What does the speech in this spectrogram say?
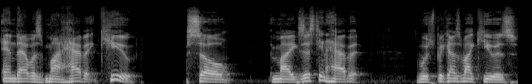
And that was my habit cue. So my existing habit, which becomes my cue, is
